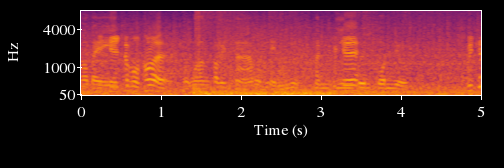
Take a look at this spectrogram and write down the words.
เข้าไปพี่เกช่วยผมด้วยผมกำลังเข้าไปหาผมเห็นมันยิงโอเคปืนกลอยู่พี่เก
